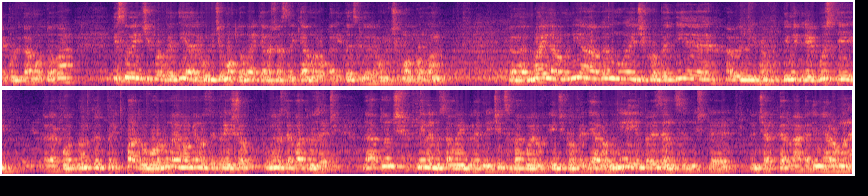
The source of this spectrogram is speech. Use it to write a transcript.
Republica Moldova. Este o enciclopedie a Republicii Moldova, chiar așa se cheamă localitățile Republicii Moldova. Noi, în România, avem o enciclopedie a lui Dimitrie Gusti, care a coordonat patru volume în 1938-1940. De atunci nimeni nu s-a mai învrednicit să facă o enciclopedie a României. În prezent sunt niște încercări la Academia Română.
